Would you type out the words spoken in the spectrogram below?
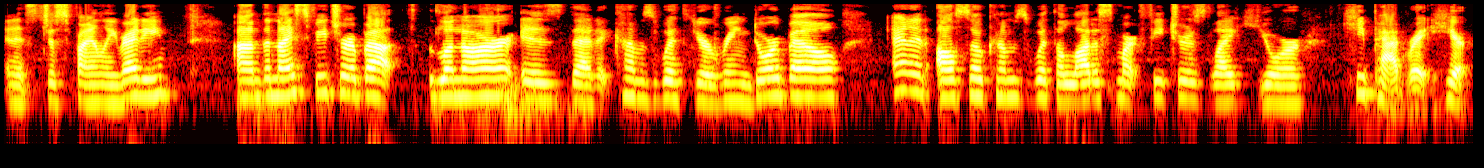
and it's just finally ready. Um, the nice feature about Lennar is that it comes with your ring doorbell and it also comes with a lot of smart features like your keypad right here.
